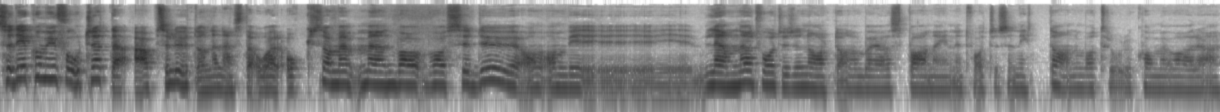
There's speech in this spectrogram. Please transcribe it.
Så det kommer ju fortsätta absolut under nästa år också. Men, men vad, vad ser du om, om vi lämnar 2018 och börjar spana in i 2019? Vad tror du kommer vara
